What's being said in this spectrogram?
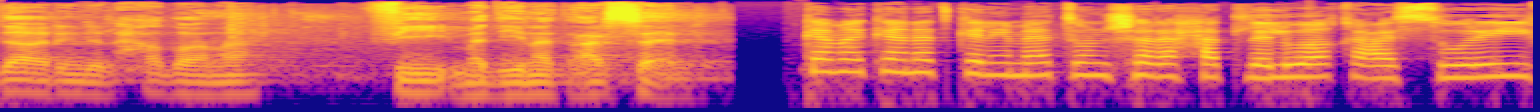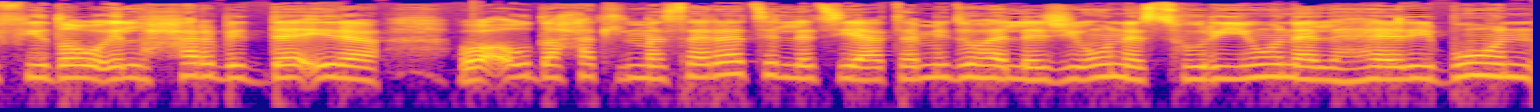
دار للحضانة في مدينة عرسال. كما كانت كلمات شرحت للواقع السوري في ضوء الحرب الدائرة وأوضحت المسارات التي يعتمدها اللاجئون السوريون الهاربون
